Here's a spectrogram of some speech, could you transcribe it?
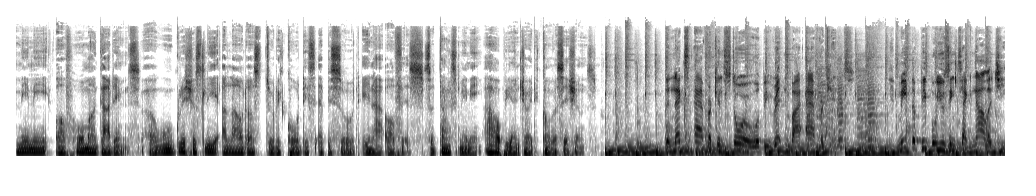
Mimi of Homer Gardens, uh, who graciously allowed us to record this episode in our office. So thanks, Mimi. I hope you enjoyed the conversations. The next African story will be written by Africans. Meet the people using technology,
